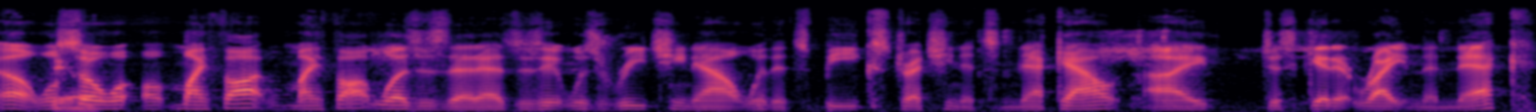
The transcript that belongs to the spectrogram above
Oh well, Yeah. so uh, my thought my thought was is that as, as it was reaching out with its beak, stretching its neck out, I just get it right in the neck.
